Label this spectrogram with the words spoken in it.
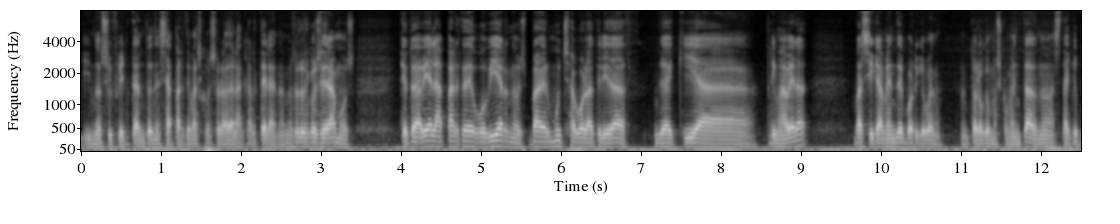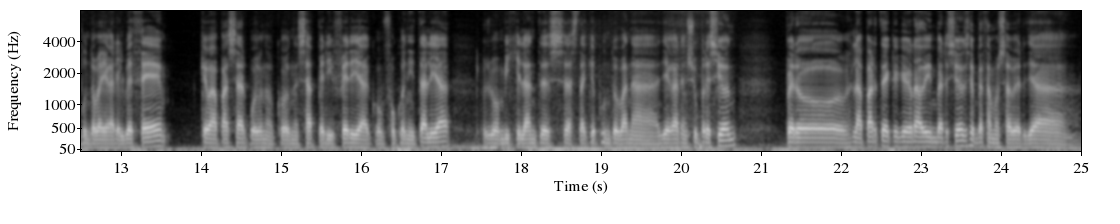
y no sufrir tanto en esa parte más conservadora de la cartera. ¿no? Nosotros consideramos que todavía la parte de gobiernos va a haber mucha volatilidad de aquí a primavera, básicamente porque, bueno, todo lo que hemos comentado, ¿no? hasta qué punto va a llegar el BCE, qué va a pasar pues, bueno, con esa periferia con foco en Italia, los bon vigilantes hasta qué punto van a llegar en su presión pero la parte de qué grado de inversión, si empezamos a ver ya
